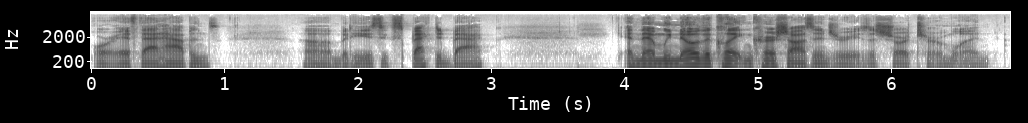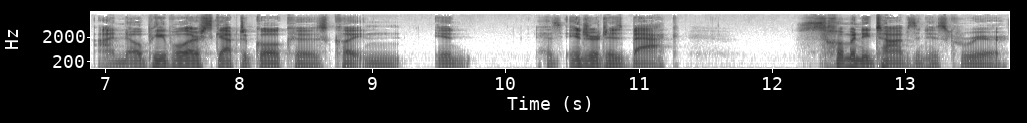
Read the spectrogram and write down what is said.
or if that happens. Uh, but he is expected back. And then we know the Clayton Kershaw's injury is a short term one. I know people are skeptical because Clayton in, has injured his back so many times in his career.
